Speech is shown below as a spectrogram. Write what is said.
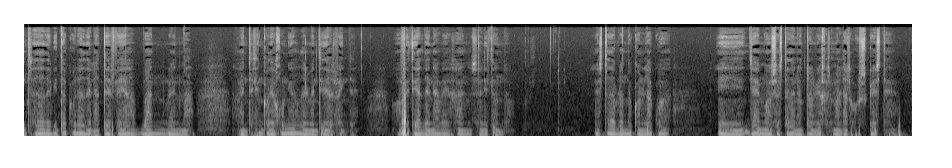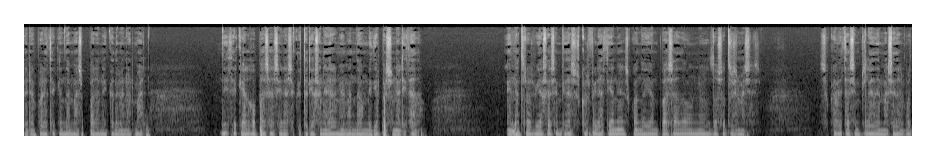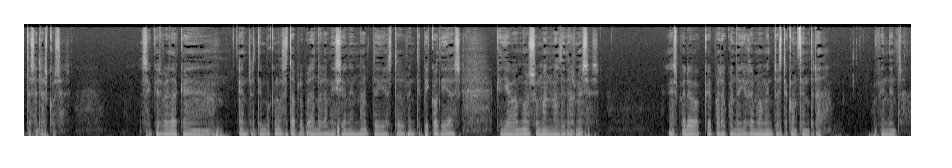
Entrada de bitácora de la TFA Van Renma, 25 de junio del 2220. Oficial de nave Hans Elizondo. He estado hablando con Lacua y ya hemos estado en otros viajes más largos que este, pero parece que anda más paranoico de lo normal. Dice que algo pasa si la Secretaría General me manda un vídeo personalizado. En otros viajes empieza sus conspiraciones cuando ya han pasado unos dos o tres meses. Su cabeza siempre le da demasiadas vueltas a las cosas. Sí que es verdad que entre el tiempo que hemos estado preparando la misión en Marte y estos veintipico días que llevamos suman más de dos meses. Espero que para cuando llegue el momento esté concentrada. Fin de entrada.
